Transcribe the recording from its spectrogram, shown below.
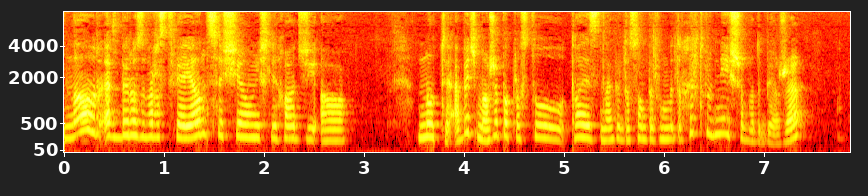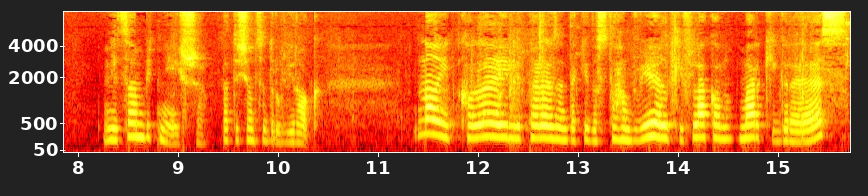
no jakby rozwarstwiający się, jeśli chodzi o nuty. A być może po prostu to jest znak, że to są perfumy trochę trudniejsze w odbiorze, nieco ambitniejsze. 2002 rok. No i kolejny prezent, taki dostałam wielki flakon marki Gress.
